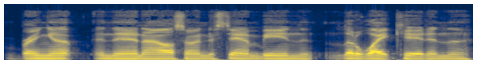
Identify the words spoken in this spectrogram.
bring up and then I also understand being the little white kid in the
